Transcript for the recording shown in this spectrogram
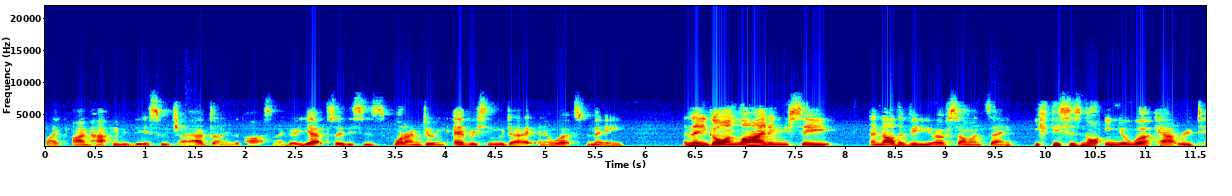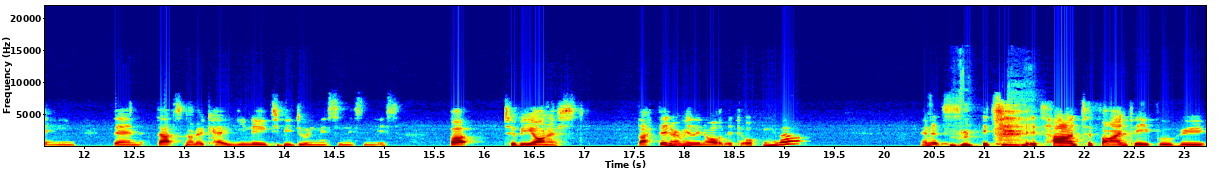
like I'm happy with this, which I have done in the past, and I go, yep, so this is what I'm doing every single day, and it works for me. And then you go online and you see another video of someone saying, if this is not in your workout routine, then that's not okay. You need to be doing this and this and this. But to be honest, like they don't really know what they're talking about, and it's it's it's hard to find people who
